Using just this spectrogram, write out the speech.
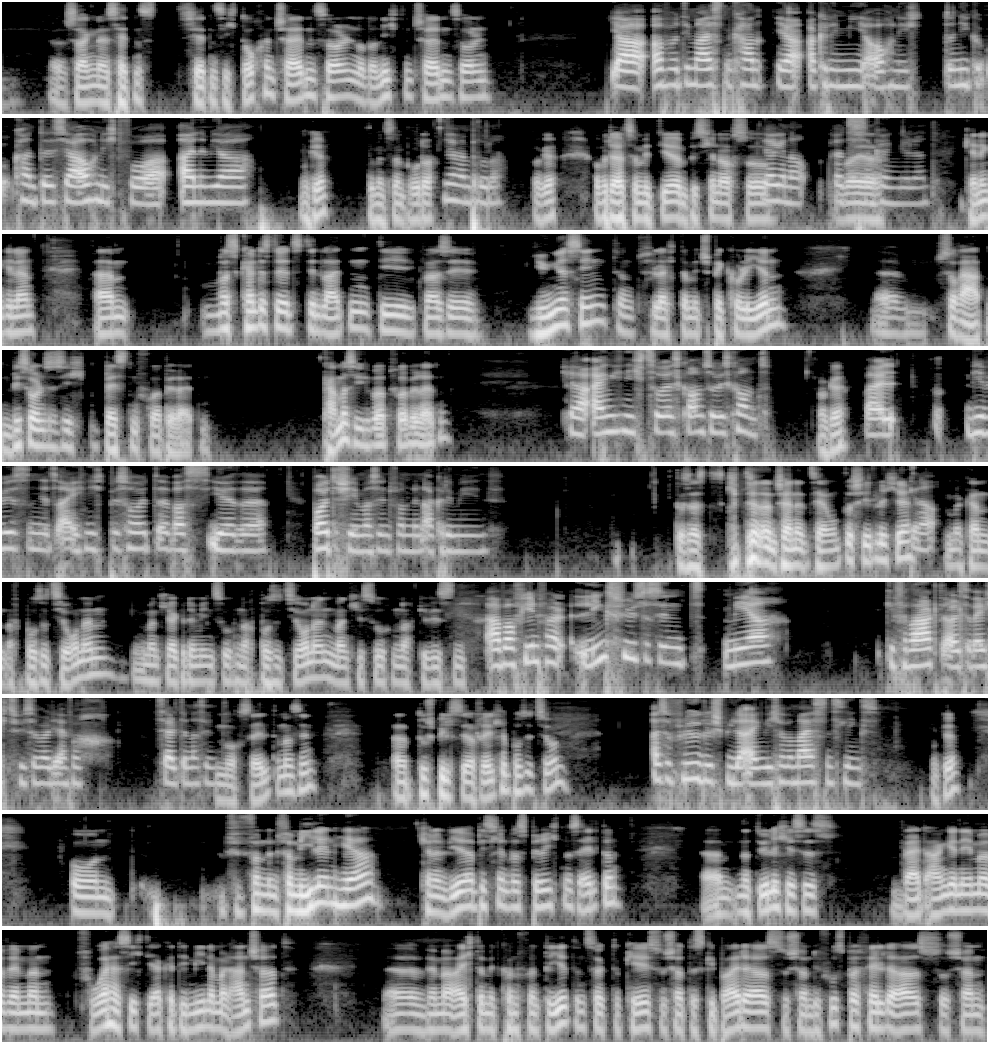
äh, sagen, na, es hätten, sie hätten sich doch entscheiden sollen oder nicht entscheiden sollen. Ja, aber die meisten kannten ja Akademie auch nicht. Der Nico kannte es ja auch nicht vor einem Jahr. Okay. Du meinst dein Bruder. Ja, mein Bruder. Okay. Aber der hat so mit dir ein bisschen auch so Ja, genau. Er hat es ja- kennengelernt. kennengelernt. Ähm, was könntest du jetzt den Leuten, die quasi jünger sind und vielleicht damit spekulieren, ähm, so raten? Wie sollen sie sich am besten vorbereiten? Kann man sich überhaupt vorbereiten? Ja, eigentlich nicht so, es kommt so, wie es kommt. Okay. Weil wir wissen jetzt eigentlich nicht bis heute, was ihre Beuteschema sind von den Akademien. Das heißt, es gibt ja anscheinend sehr unterschiedliche. Genau. Man kann nach Positionen, manche Akademien suchen nach Positionen, manche suchen nach gewissen. Aber auf jeden Fall, Linksfüße sind mehr gefragt als Rechtsfüße, weil die einfach seltener sind. noch seltener sind. Äh, du spielst ja auf welcher Position? Also Flügelspieler eigentlich, aber meistens links. Okay. Und von den Familien her können wir ein bisschen was berichten als Eltern. Ähm, natürlich ist es weit angenehmer, wenn man vorher sich die Akademien einmal anschaut, äh, wenn man euch damit konfrontiert und sagt, okay, so schaut das Gebäude aus, so schauen die Fußballfelder aus, so schauen,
